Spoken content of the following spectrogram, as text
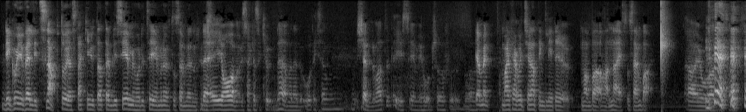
Det går ju väldigt snabbt och jag snackar ju inte att den blir semihård i 10 minuter och sen blir den... Är, ja, men vi snackar sekunder här men ändå liksom. Känner man att det blir semihård så får du bara... Ja men man kanske inte känner att den glider ur. Man bara har nice och sen bara... Ja, jo, alltså, så.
